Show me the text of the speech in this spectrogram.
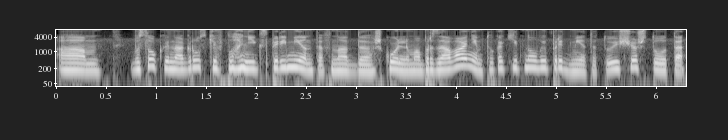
э, высокой нагрузки в плане экспериментов над школьным образованием, то какие-то новые предметы, то еще что-то.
